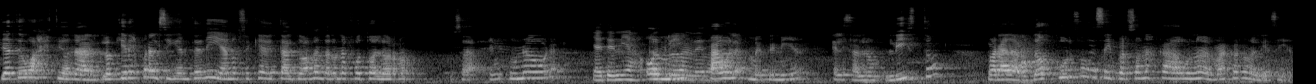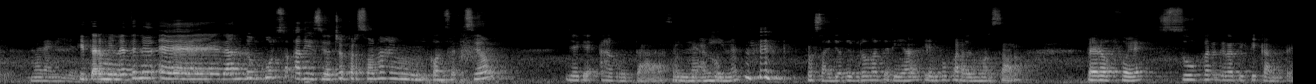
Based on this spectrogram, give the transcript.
ya te voy a gestionar. ¿Lo quieres para el siguiente día? No sé qué tal. Te voy a mandar una foto del horno. O sea, en una hora. Ya tenías otro mí, donde Paula me tenía el salón listo para dar dos cursos de seis personas cada uno de macarón el día siguiente. Maravilloso. Y terminé eh, dando un curso a 18 personas en Concepción. Llegué agotada. ¿Se imagina? O sea, yo de broma tenía tiempo para almorzar, pero fue súper gratificante.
